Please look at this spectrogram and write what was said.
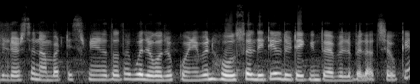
বিল্ডার্সের নাম্বারটি স্ক্রিনে দেওয়া থাকবে, যোগাযোগ করে নেবেন। হোলসেল ডিটেল দুইটাই কিন্তু অ্যাভেলেবেল আছে ওকে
